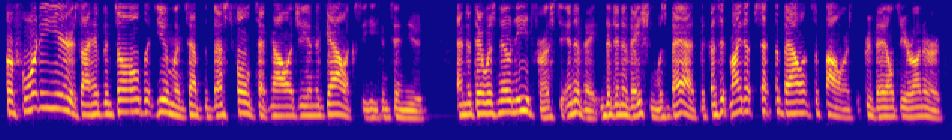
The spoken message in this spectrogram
For 40 years, I have been told that humans have the best fold technology in the galaxy, he continued and that there was no need for us to innovate, that innovation was bad because it might upset the balance of powers that prevailed here on Earth.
